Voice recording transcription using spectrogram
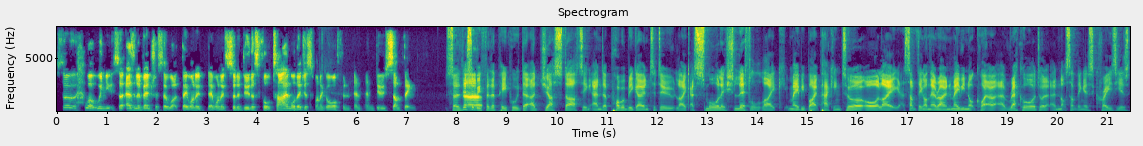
So, well, when you so as an adventurer, so what they want to they want to sort of do this full time, or they just want to go off and, and, and do something so this will uh, be for the people that are just starting and are probably going to do like a smallish little like maybe bike packing tour or like something on their own. Maybe not quite a, a record or and not something as crazy as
